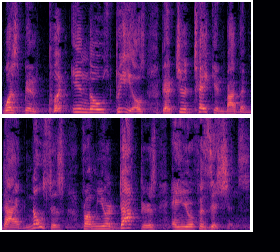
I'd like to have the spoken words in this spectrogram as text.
what's been put in those pills that you're taking by the diagnosis from your doctors and your physicians.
